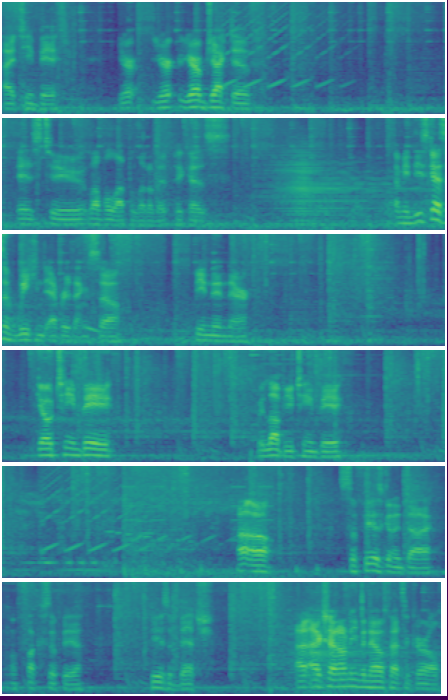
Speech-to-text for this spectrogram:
Alright, Team B. Your, your, your objective is to level up a little bit because... I mean, these guys have weakened everything, so... Being in there. Go Team B. We love you, Team B. Uh-oh. Sophia's gonna die. Oh, fuck Sophia. Sophia's a bitch. I, actually, I don't even know if that's a girl.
